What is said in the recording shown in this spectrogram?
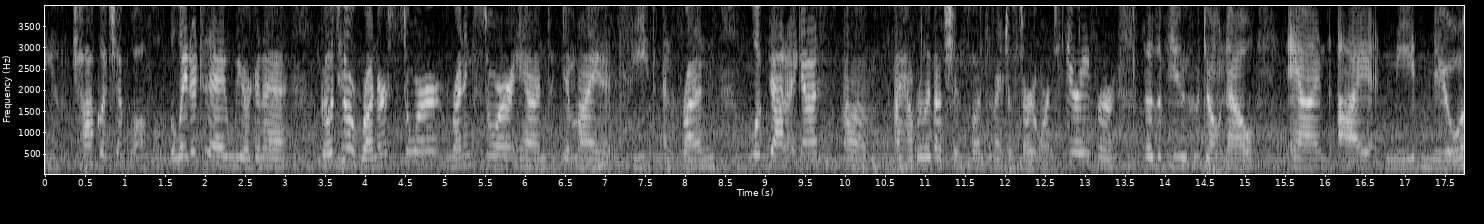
and chocolate chip waffles. But later today we are gonna go to a runner store, running store and get my feet and run looked at I guess. Um, I have really bad shin splints and I just started Orange Theory for those of you who don't know and I need new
